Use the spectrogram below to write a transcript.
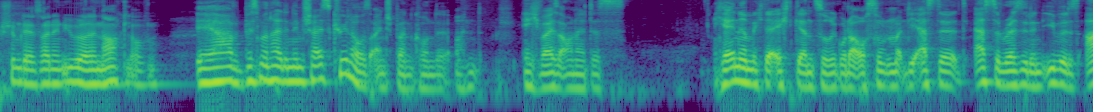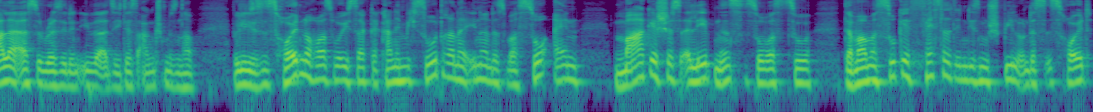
Stimmt, der ist einen überall nachgelaufen. Ja, bis man halt in dem scheiß Kühlhaus einsperren konnte. Und ich weiß auch nicht, das. Ich erinnere mich da echt gern zurück. Oder auch so die erste, erste Resident Evil, das allererste Resident Evil, als ich das angeschmissen habe. Wirklich, das ist heute noch was, wo ich sage, da kann ich mich so dran erinnern, das war so ein magisches Erlebnis, sowas zu. Da war man so gefesselt in diesem Spiel und das ist heute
